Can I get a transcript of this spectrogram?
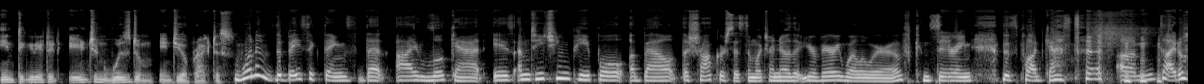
integrated ancient wisdom into your practice? One of the basic things that I look at is I'm teaching people about the chakra system, which I know that you're very well aware of, considering this podcast um, title.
